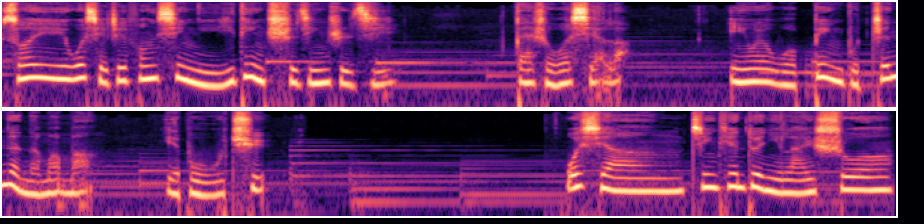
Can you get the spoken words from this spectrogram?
所以我写这封信，你一定吃惊至极。但是我写了，因为我并不真的那么忙，也不无趣。我想今天对你来说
